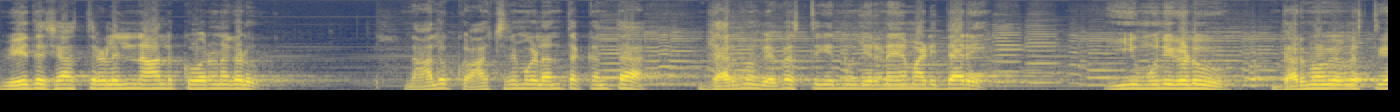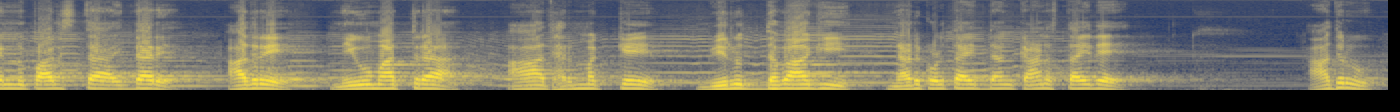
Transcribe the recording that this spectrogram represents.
ವೇದಶಾಸ್ತ್ರಗಳಲ್ಲಿ ನಾಲ್ಕು ವರ್ಣಗಳು. ನಾಲ್ಕು ಆಶ್ರಮಗಳಂತಕ್ಕಂಥ ಧರ್ಮ ವ್ಯವಸ್ಥೆಯನ್ನು ನಿರ್ಣಯ ಮಾಡಿದ್ದಾರೆ. ಈ ಮುನಿಗಳು ಧರ್ಮ ವ್ಯವಸ್ಥೆಯನ್ನು ಪಾಲಿಸ್ತಾ ಇದ್ದಾರೆ. ಆದರೆ ನೀವು ಮಾತ್ರ ಆ ಧರ್ಮಕ್ಕೆ ವಿರುದ್ಧವಾಗಿ ನಡ್ಕೊಳ್ತಾ ಇದ್ದಂಗೆ ಕಾಣಿಸ್ತಾ ಇದೆ. ಆದರೂ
